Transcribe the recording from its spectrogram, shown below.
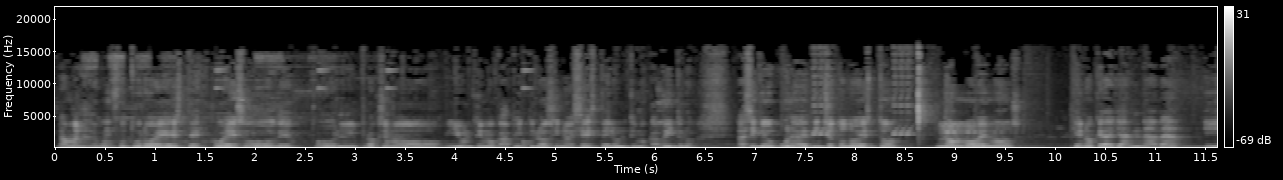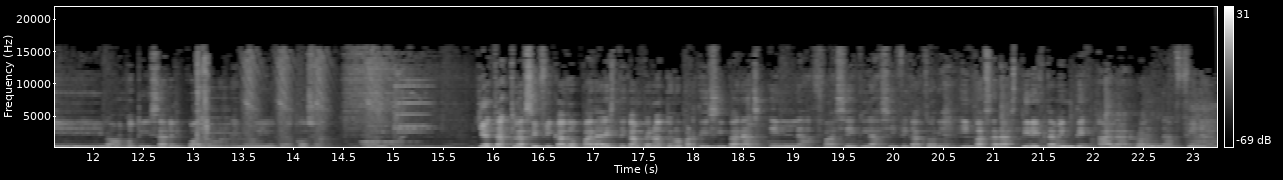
Vamos, en algún futuro es después o de, por el próximo y último capítulo, si no es este el último capítulo. Así que una vez dicho todo esto, nos movemos que no queda ya nada y vamos a utilizar el 4 porque no hay otra cosa. Ya te has clasificado para este campeonato, no participarás en la fase clasificatoria y pasarás directamente a la ronda final.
